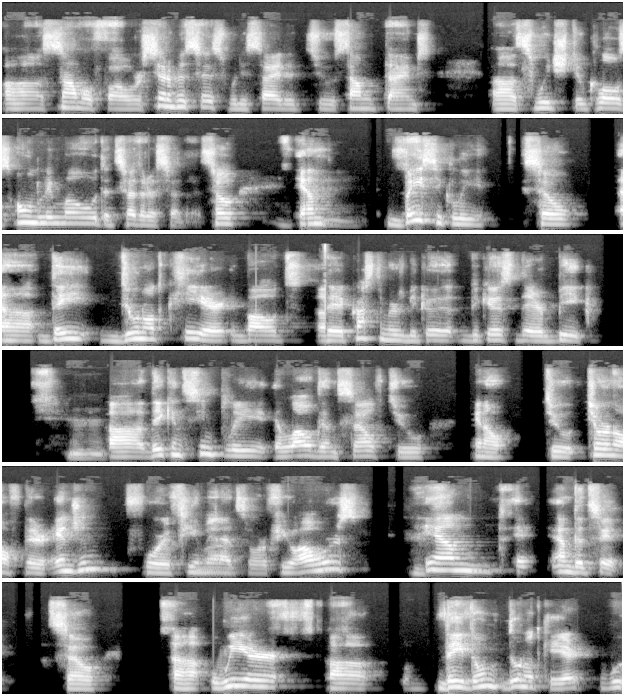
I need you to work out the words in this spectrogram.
uh, some of our services. We decided to sometimes uh, switch to close only mode, etc., etc. So, and mm-hmm. basically, so uh, they do not care about their customers because because they're big mm-hmm. uh, they can simply allow themselves to, you know, to turn off their engine for a few wow. minutes or a few hours, mm-hmm. and and that's it. So uh, we're uh, they don't do not care. We,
